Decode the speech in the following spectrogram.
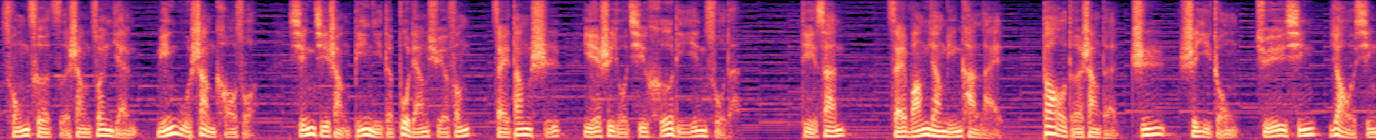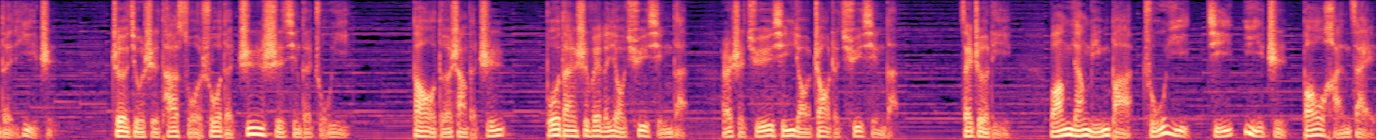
从册子上钻研，名物上考索，行迹上比拟的不良学风，在当时也是有其合理因素的。第三，在王阳明看来，道德上的知是一种决心要行的意志，这就是他所说的知识性的主意。道德上的知。不但是为了要去行的，而是决心要照着去行的。在这里，王阳明把主意及意志包含在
